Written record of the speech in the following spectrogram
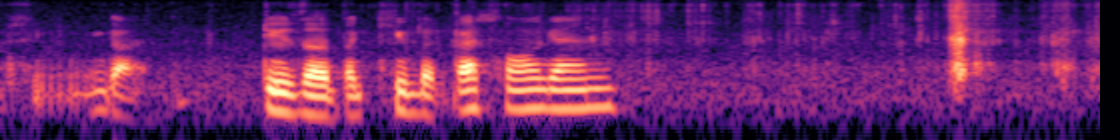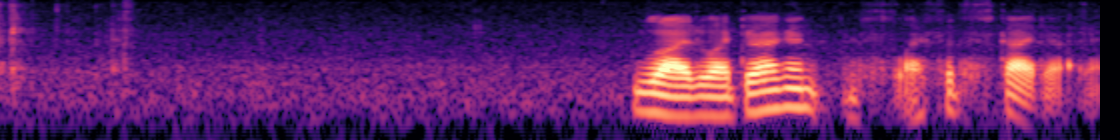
Let's see, we got do the, the cubic vessel again. Eyed White Dragon and Fly for the Sky Dragon.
